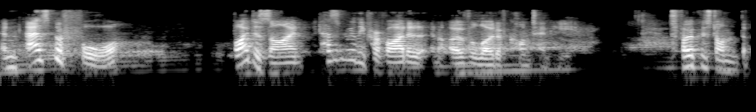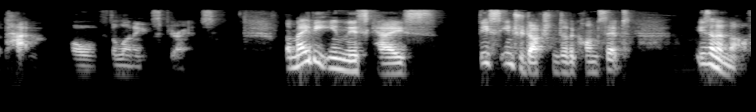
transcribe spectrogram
And as before, by design, it hasn't really provided an overload of content here. It's focused on the pattern of the learning experience. But maybe in this case, this introduction to the concept isn't enough.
